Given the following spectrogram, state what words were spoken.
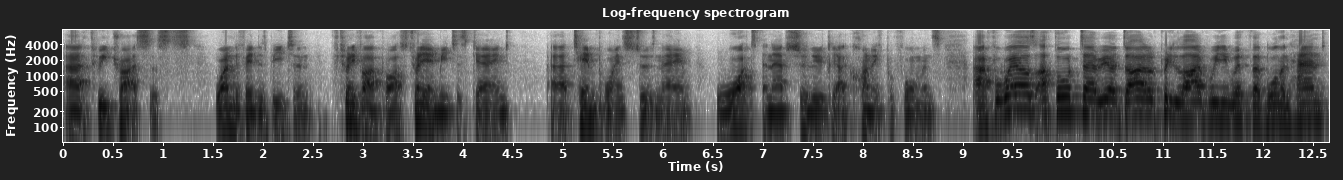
Uh, three try assists, one defenders beaten, 25 passes, 28 meters gained, uh, 10 points to his name. What an absolutely iconic performance. Uh, for Wales, I thought uh, Rio Dyer looked pretty lively with the ball in hand.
